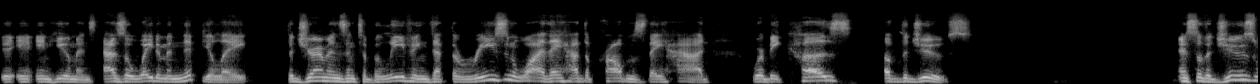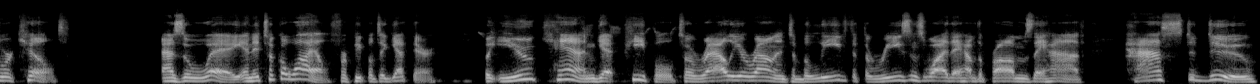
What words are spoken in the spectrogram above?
in humans as a way to manipulate the Germans into believing that the reason why they had the problems they had were because of the Jews. And so the Jews were killed as a way, and it took a while for people to get there, but you can get people to rally around and to believe that the reasons why they have the problems they have has to do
